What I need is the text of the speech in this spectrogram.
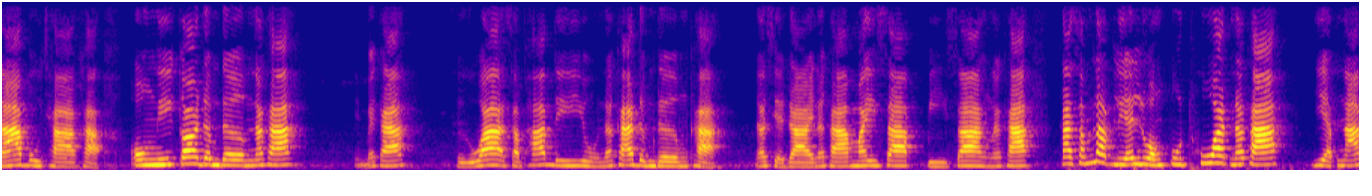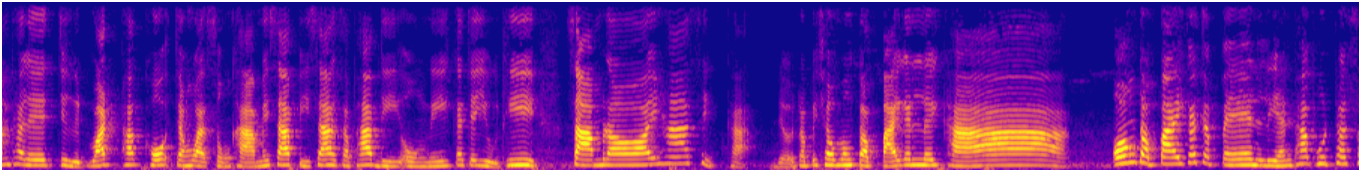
น่าบูชาค่ะ องค์นี้ก็เดิมๆนะคะ เห็นไหมคะ ถือว่าสภาพดีอยู่นะคะ เดิมๆค่ะน่าเสียดายนะคะ ไม่ทราบปีสร้างนะคะ ค่ะสำหรับเหรียญหลวงปู่ทวดนะคะ เหยียบน้ำทะเลจืดวัดพระโคจังหวัดสงขลาไม่ทราบปีสร้างสภาพดีองค์นี้ก็จะอยู่ที่ 350 ค่ะ เดี๋ยวเราไปชมองค์ต่อไปกันเลยค่ะ องค์ต่อไปก็จะเป็นเหรียญพระพุทธโส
